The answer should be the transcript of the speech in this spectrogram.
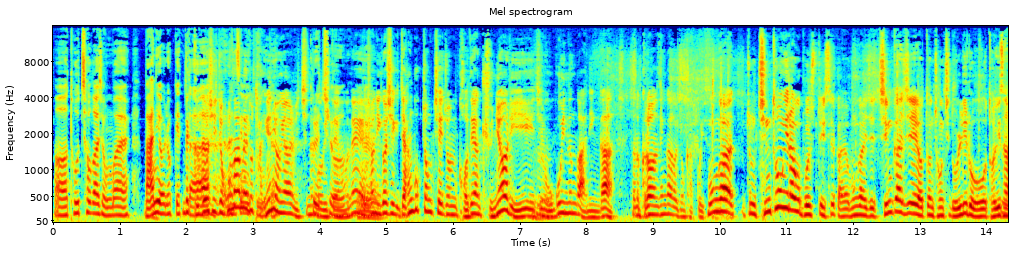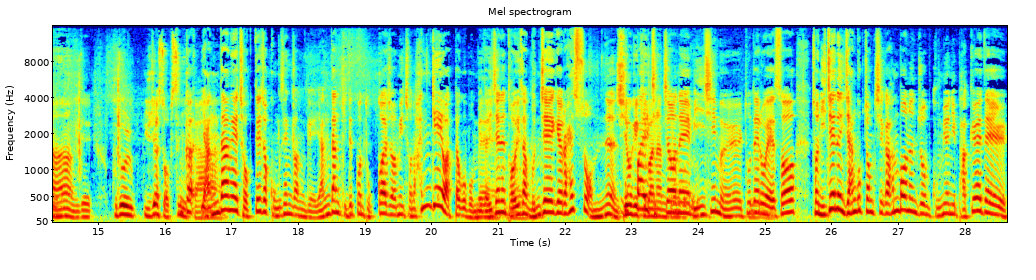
어, 도처가 정말 많이 어렵겠다. 근데 그것이 이제 호남에도 당연히. 영향을 미치는 거기 그렇죠. 때문에 네. 전 이것이 이제 한국 정치에 좀 거대한 균열이 지금 음. 오고 있는 거 아닌가 저는 그런 생각을 좀 갖고 있습니다. 뭔가 좀 진통이라고 볼 수도 있을까요? 뭔가 이제 지금까지의 어떤 정치 논리로 더 이상 이제 구도를 유지할 수 없으니까. 그러니까 양당의 적대적 공생 관계, 양당 기득권 독과점이 저는 한계에 왔다고 봅니다. 네. 이제는 더 네. 이상 문제 해결을 할 수 없는 폭발 기반한 직전의. 민심을 토대로 해서 전 이제는 이제 한국 정치가 한 번은 좀 국면이 바뀌어야 될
